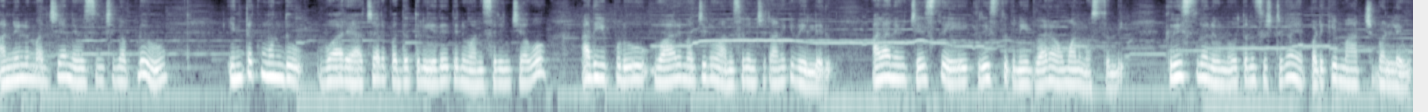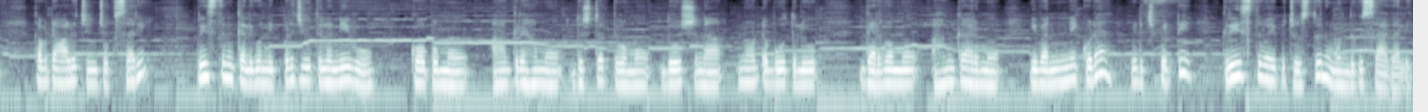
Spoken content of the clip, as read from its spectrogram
అన్యుల మధ్య నివసించినప్పుడు ఇంతకుముందు వారి ఆచార పద్ధతులు ఏదైతే నువ్వు అనుసరించావో అది ఇప్పుడు వారి మధ్య నువ్వు అనుసరించడానికి వెళ్ళలేదు అలా నువ్వు చేస్తే క్రీస్తుకు నీ ద్వారా అవమానం వస్తుంది. క్రీస్తులో నువ్వు నూతన సృష్టిగా ఎప్పటికీ మార్చబడలేవు. కాబట్టి ఆలోచించు ఒకసారి క్రీస్తుని కలిగి ఉన్న ఇప్పటి జీవితంలో నీవు కోపము ఆగ్రహము దుష్టత్వము దూషణ నోటబూతులు గర్వము అహంకారము ఇవన్నీ కూడా విడిచిపెట్టి క్రీస్తు వైపు చూస్తూ నువ్వు ముందుకు సాగాలి.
